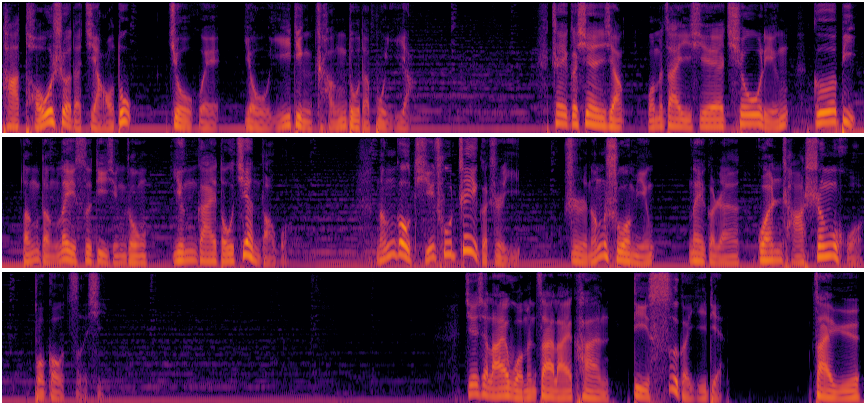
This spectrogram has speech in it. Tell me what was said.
它投射的角度就会有一定程度的不一样。这个现象我们在一些丘陵、戈壁等等类似地形中应该都见到过。能够提出这个质疑，只能说明那个人观察生活不够仔细。接下来我们再来看第四个疑点，在于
